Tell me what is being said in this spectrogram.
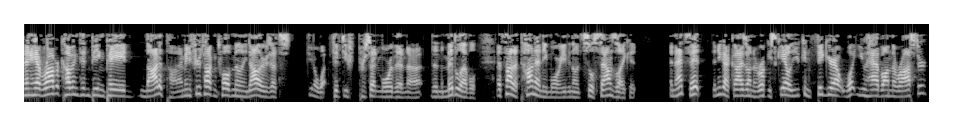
Then you have Robert Covington being paid not a ton. I mean, if you're talking twelve million dollars, that's you know what, fifty percent more than uh, than the mid level. That's not a ton anymore, even though it still sounds like it. And that's it. Then you got guys on the rookie scale. You can figure out what you have on the roster,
